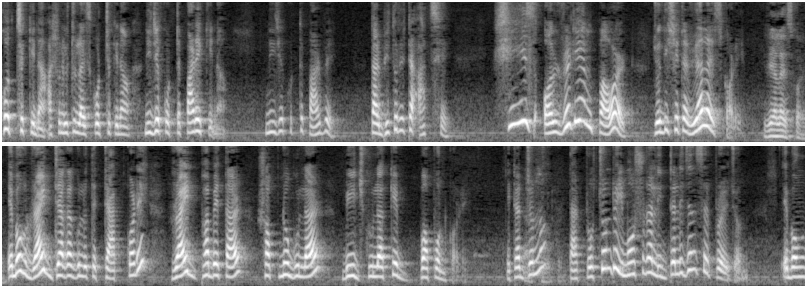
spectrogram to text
হচ্ছে কিনা আসলে ইউটিলাইজ করছে কিনা নিজে করতে পারে কিনা নিজে করতে পারবে? তার ভিতরে এটা আছে। শি ইজ অলরেডি এম্পাওয়ার্ড যদি সেটা রিয়ালাইজ করে। রিয়েলাইজ করে। এবং রাইট জায়গাগুলোতে ট্যাপ করে রাইটভাবে তার স্বপ্নগুলার বীজগুলাকে বপন করে। এটার জন্য তার প্রচণ্ড ইমোশনাল ইন্টেলিজেন্সের প্রয়োজন। এবং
